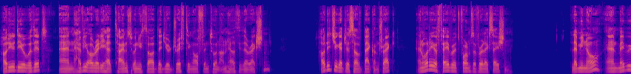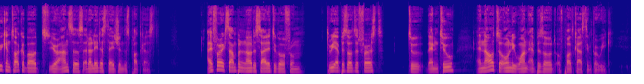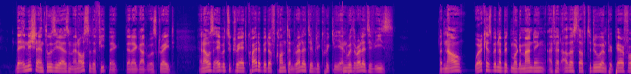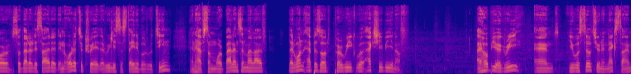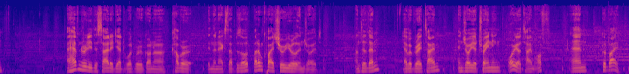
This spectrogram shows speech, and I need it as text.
How do you deal with it? And have you already had times when you thought that you're drifting off into an unhealthy direction? How did you get yourself back on track? And what are your favorite forms of relaxation? Let me know, and maybe we can talk about your answers at a later stage in this podcast. I, for example, now decided to go from three episodes at first to then two, and now to only one episode of podcasting per week. The initial enthusiasm and also the feedback that I got was great, and I was able to create quite a bit of content relatively quickly and with relative ease. But now, work has been a bit more demanding, I've had other stuff to do and prepare for, so that I decided in order to create a really sustainable routine and have some more balance in my life, that one episode per week will actually be enough. I hope you agree and you will still tune in next time. I haven't really decided yet what we're gonna cover in the next episode, but I'm quite sure you'll enjoy it. Until then, have a great time, enjoy your training or your time off, and goodbye.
